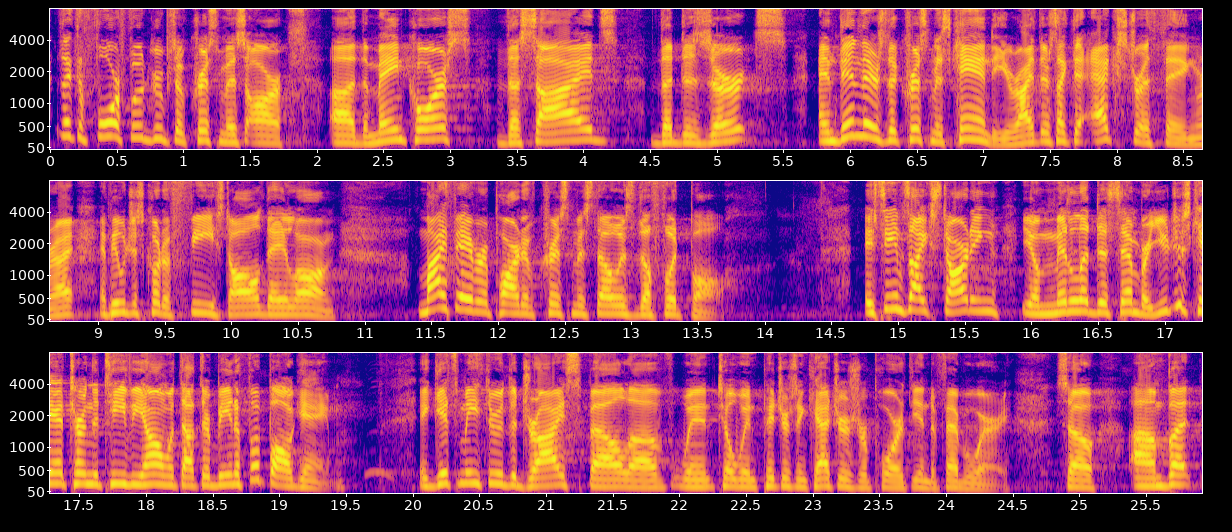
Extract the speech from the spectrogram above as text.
It's like the four food groups of Christmas are uh, the main course, the sides, the desserts, and then there's the Christmas candy, right? There's like the extra thing, right? And people just go to feast all day long. My favorite part of Christmas, though, is the football. It seems like starting, you know, middle of December, you just can't turn the TV on without there being a football game. It gets me through the dry spell of when till when pitchers and catchers report at the end of February. So, um, but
